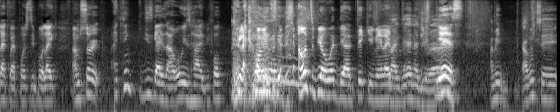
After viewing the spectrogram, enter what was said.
Like where I paused but like, I'm sorry. I think these guys are always high before like coming. To, I want to be on what they are taking, man. Like, Like the energy, right? yes. I mean, I won't say.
